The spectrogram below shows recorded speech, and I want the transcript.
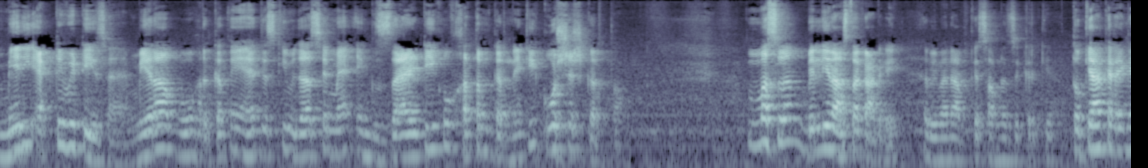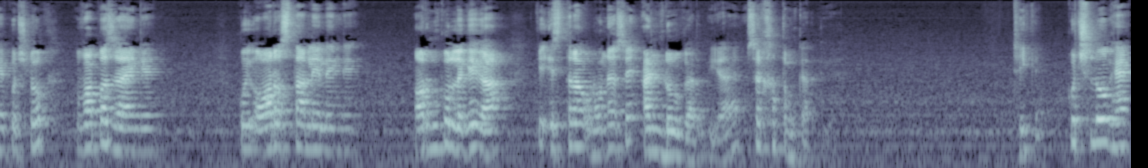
मेरी एक्टिविटीज़ है, मेरा वो हरकतें हैं जिसकी वजह से मैं एंग्जाइटी को खत्म करने की कोशिश करता हूँ। मसलन बिल्ली रास्ता काट गई। अभी मैंने आपके सामने ज़िक्र किया। तो क्या करेंगे? कुछ लोग वापस जाएँगे, कोई और रास्ता ले लेंगे और उनको लगेगा कि इस तरह उन्होंने उसे अंडू कर दिया है, उसे खत्म कर दिया है। ठीक है? कुछ लोग हैं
